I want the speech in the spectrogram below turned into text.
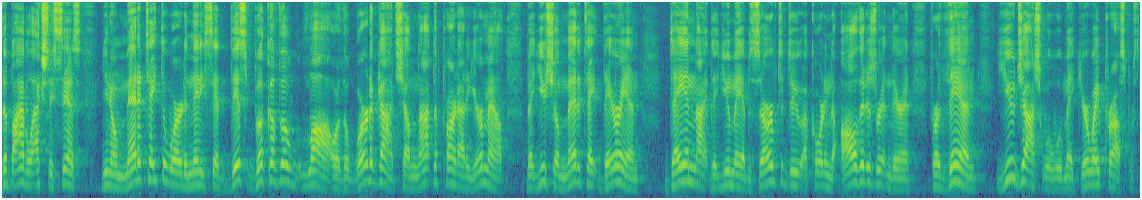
the Bible actually says, you know, meditate the word. And then he said, This book of the law or the word of God shall not depart out of your mouth, but you shall meditate therein day and night, that you may observe to do according to all that is written therein. For then you, Joshua, will make your way prosperous,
